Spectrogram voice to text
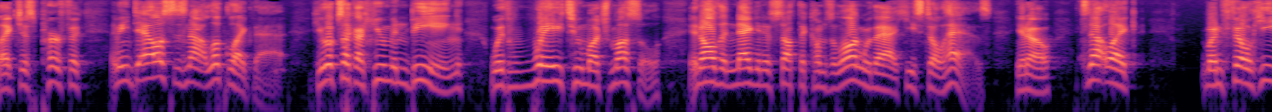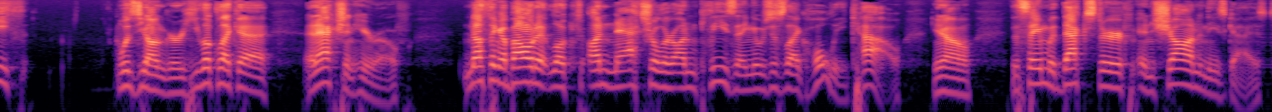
like just perfect. I mean, Dallas does not look like that. He looks like a human being with way too much muscle and all the negative stuff that comes along with that. He still has. You know, it's not like when Phil Heath was younger. He looked like a an action hero. Nothing about it looked unnatural or unpleasing. It was just like, holy cow. You know, the same with Dexter and Shawn and these guys.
